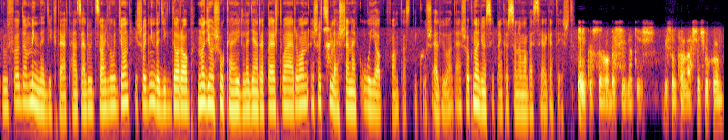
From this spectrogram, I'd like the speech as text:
külföldön, mindegyik teltház előtt zajlódjon, és hogy mindegyik darab nagyon sokáig legyen repertoáron, és hogy szülessenek újabb, fantasztikus előadások. Nagyon szépen köszönöm a beszélgetést. Én köszönöm a beszélgetést. Viszont hallásra sokan.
